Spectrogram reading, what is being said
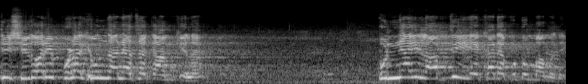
ती शिदोरी पुढे घेऊन जाण्याचं काम केलं. पुण्याई लाभती एखाद्या कुटुंबामध्ये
